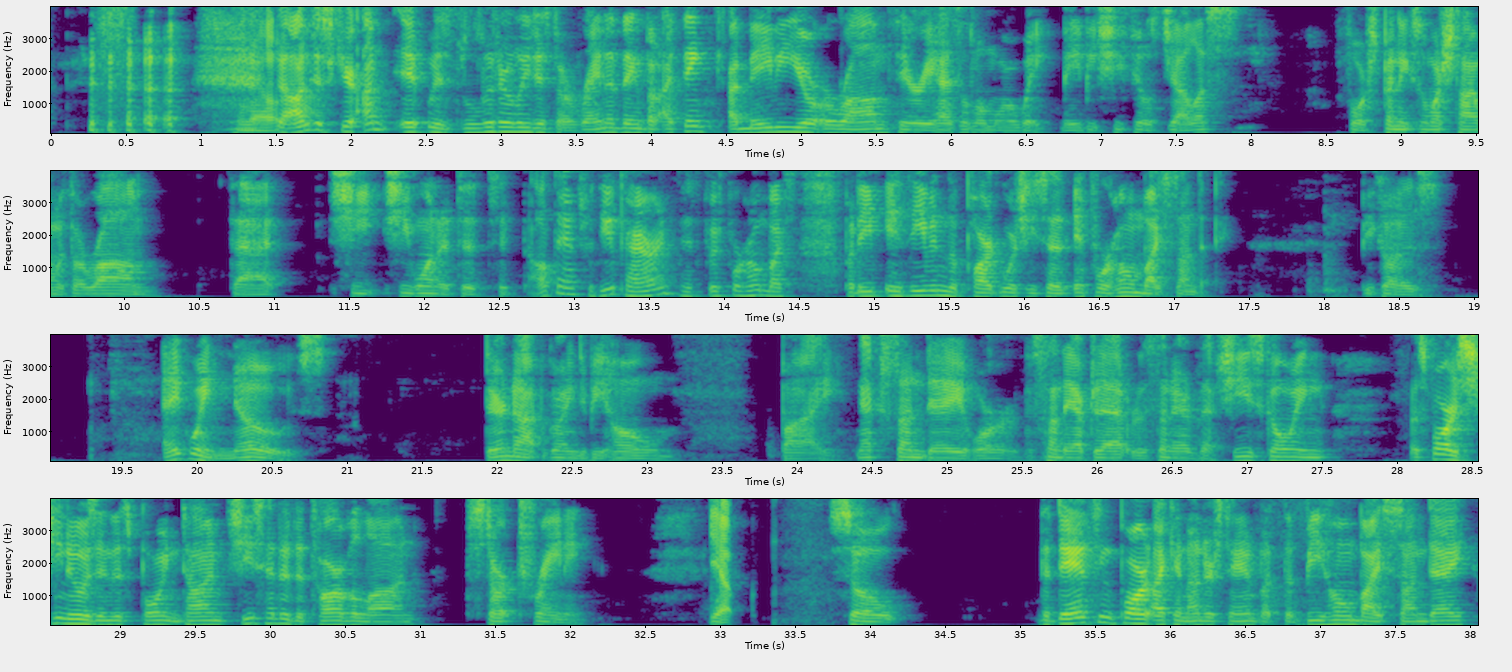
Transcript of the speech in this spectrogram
You know, No, I'm just curious. I'm, it was literally just a random thing, but I think uh, maybe your Aram theory has a little more weight. Maybe she feels jealous for spending so much time with Aram that she she wanted to. to I'll dance with you, Perrin, if, if we're home by. s-" But it- it's even the part where she says, "If we're home by Sunday," because Egwene knows they're not going to be home by next Sunday or the Sunday after that or the Sunday after that. She's going, as far as she knows in this point in time, she's headed to Tar Valon to start training. Yep. So the dancing part I can understand, but the be home by Sunday,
